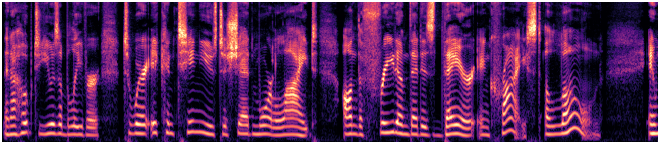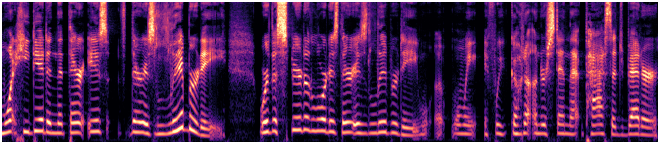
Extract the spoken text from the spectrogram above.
and I hope to you as a believer to where it continues to shed more light on the freedom that is there in Christ alone and what he did and that there is there is liberty where the spirit of the lord is there is liberty. Uh, when we if we go to understand that passage better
